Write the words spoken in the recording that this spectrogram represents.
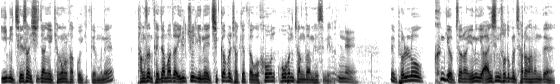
이미 재선 시장의 경험을 갖고 있기 때문에 당선되자마자 일주일 이내에 집값을 잡겠다고 호언, 호언장담했습니다. 네. 별로 큰 게 없잖아. 이런 게 안심소득을 자랑하는데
